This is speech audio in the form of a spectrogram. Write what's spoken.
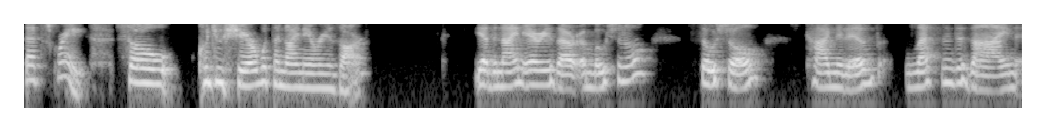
That's great. So, could you share what the nine areas are? Yeah, the nine areas are emotional, social, cognitive, lesson design,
